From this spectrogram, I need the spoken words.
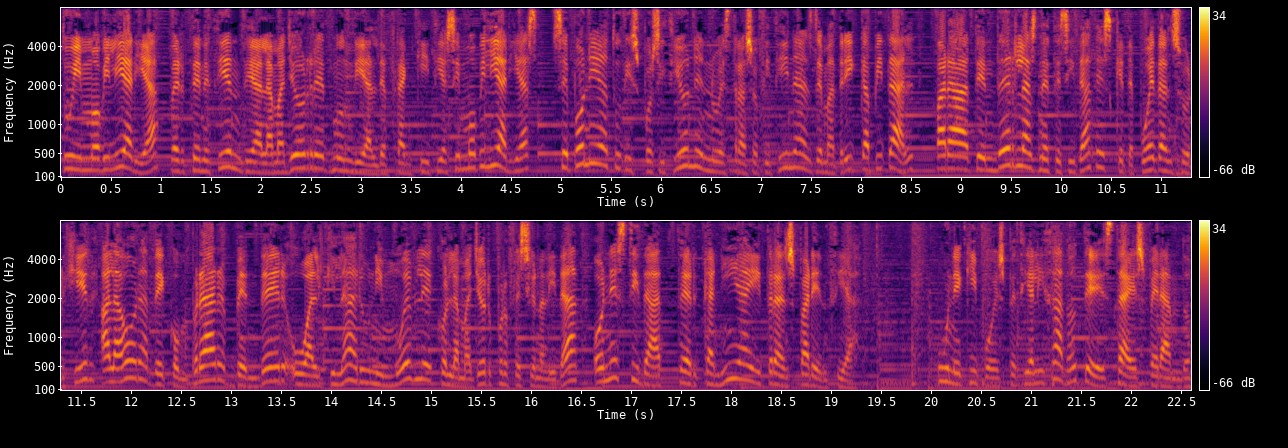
Tu inmobiliaria, perteneciente a la mayor red mundial de franquicias inmobiliarias, se pone a tu disposición en nuestras oficinas de Madrid Capital para atender las necesidades que te puedan surgir a la hora de comprar, vender o alquilar un inmueble con la mayor profesionalidad, honestidad, cercanía y transparencia. Un equipo especializado te está esperando.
